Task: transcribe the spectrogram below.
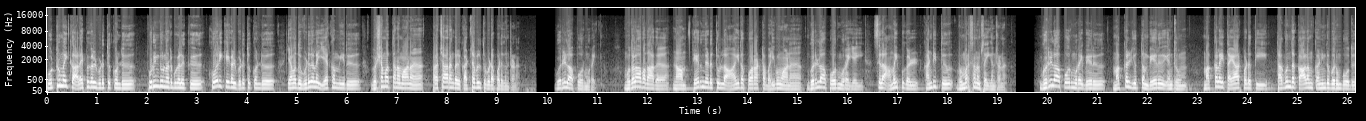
ஒற்றுமைக்கு அழைப்புகள் விடுத்துக்கொண்டு புரிந்துணர்வுகளுக்கு கோரிக்கைகள் விடுத்துக்கொண்டு எமது விடுதலை இயக்கம் மீது விஷமத்தனமான பிரச்சாரங்கள் கட்டவிழ்த்து விடப்படுகின்றன. கொரில்லா போர் முறை முதலாவதாக நாம் தேர்ந்தெடுத்துள்ள ஆயுத போராட்ட வடிவமான கொரில்லா போர் முறையை சில அமைப்புகள் கண்டித்து விமர்சனம் செய்கின்றன. கொரில்லா போர் முறை வேறு மக்கள் யுத்தம் வேறு என்றும் மக்களை தயார்படுத்தி தகுந்த காலம் கணிந்து வரும்போது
